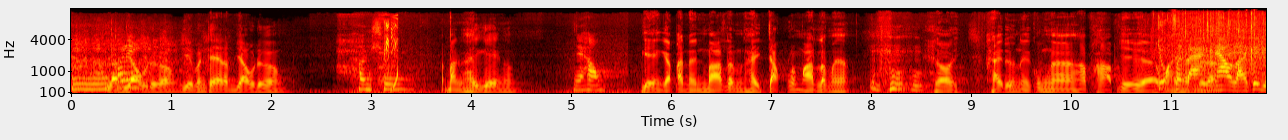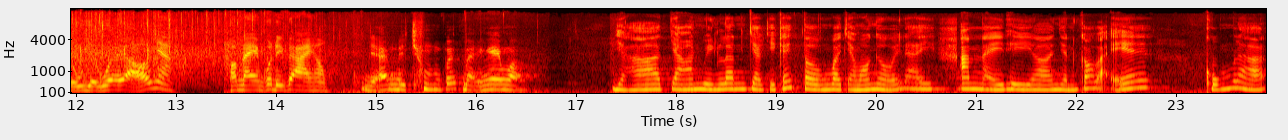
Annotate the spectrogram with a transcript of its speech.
Ừ, Làm đi- dâu được không? Về Bến Tre làm dâu được không? hơn xưa Bạn có hay ghen không? dạ không Ghen gặp anh này mệt lắm, hay chọc là mệt lắm á Rồi, hai đứa này cũng ờ, hợp hợp về Chúc ngoại phải hình bàn rồi đó nhau lại cái vụ về quê ở nha Hôm nay em có đi với ai không? dạ em đi chung với bạn em à Dạ, chào anh Quyền Linh, chào chị Cát Tường và chào mọi người ở đây. Anh này thì ờ, nhìn có vẻ cũng là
